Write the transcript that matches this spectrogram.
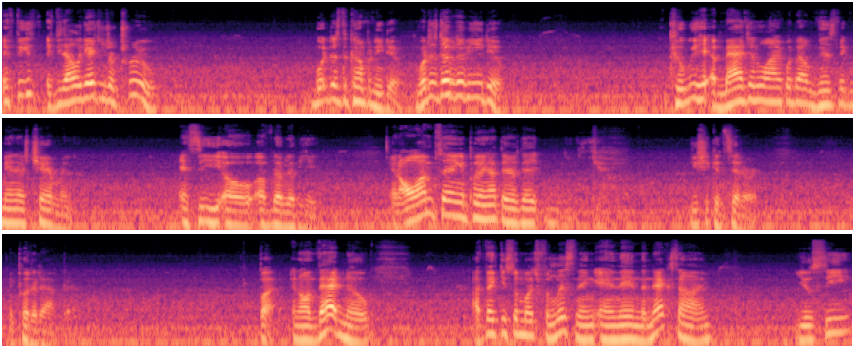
if these if these allegations are true, what does the company do? What does WWE do? Could we imagine life without Vince McMahon as chairman and CEO of WWE? And all I'm saying and putting out there is that you should consider it and put it out there. But, and on that note, I thank you so much for listening. And then the next time you'll see,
